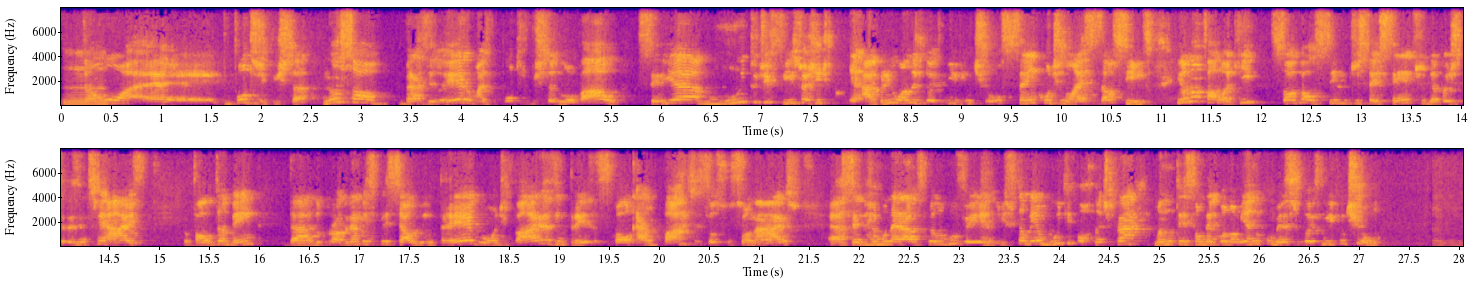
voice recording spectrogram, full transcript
Então, é, do ponto de vista não só brasileiro, mas do ponto de vista global, seria muito difícil a gente abrir o ano de 2021 sem continuar esses auxílios. E eu não falo aqui só do auxílio de 600 e depois de 300 reais. Eu falo também da, do programa especial do emprego, onde várias empresas colocaram parte de seus funcionários é, sendo remunerados pelo governo. Isso também é muito importante para a manutenção da economia no começo de 2021. Uhum.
